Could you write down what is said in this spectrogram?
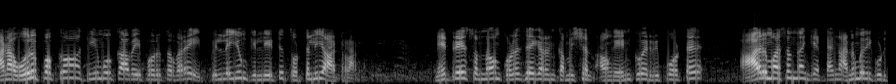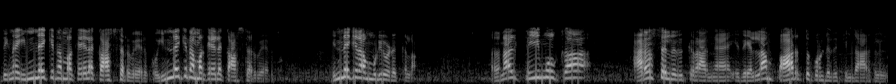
ஆனா ஒரு பக்கம் திமுகவை பொறுத்தவரை பிள்ளையும் கிள்ளிட்டு தொட்டிலையும் ஆட்டுறாங்க. நேற்றே சொன்னோம் குலசேகரன் கமிஷன் அவங்க என்கொயரி ரிப்போர்ட்டு ஆறு மாதம் தான் கேட்டாங்க. அனுமதி கொடுத்தீங்கன்னா இன்னைக்கு நம்ம கையில காசு சர்வே இருக்கும். இன்னைக்கு நம்ம கையில காசு சர்வே இருக்கும். இன்னைக்கு நம்ம முடிவெடுக்கலாம் அதனால் திமுக அரசில் இருக்கிறாங்க. இதையெல்லாம் பார்த்து கொண்டிருக்கின்றார்கள்.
